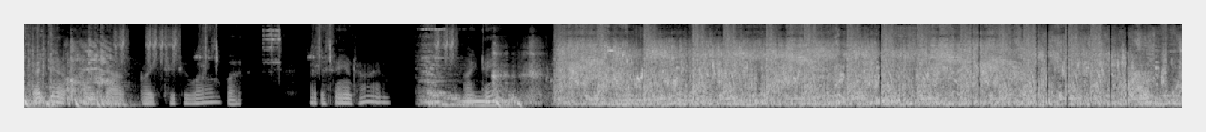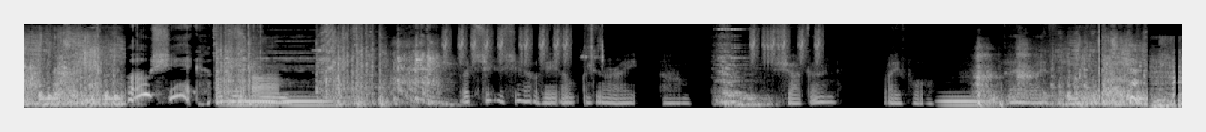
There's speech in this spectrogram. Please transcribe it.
That didn't work out like too too well, but at the same time, Oh shit. Okay, um let's check this shit out. Okay, um, I'm doing alright. Um shotgun, rifle, rifle.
